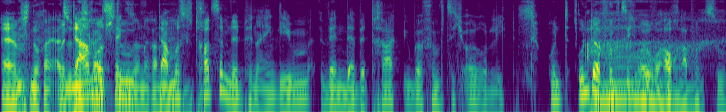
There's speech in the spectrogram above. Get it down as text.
ähm, Nicht nur rein, also und da musst, reinstecken, du, sondern da ranhalten. musst du trotzdem den PIN eingeben, wenn der Betrag über 50 Euro liegt. Und unter Ah. 50 Euro auch ab und zu.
